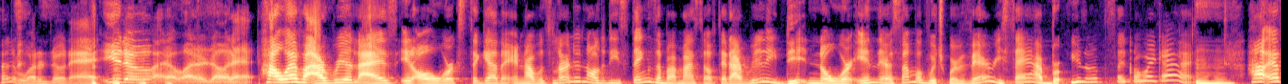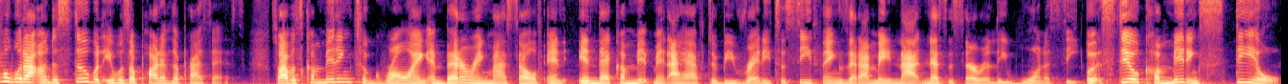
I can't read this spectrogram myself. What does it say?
I don't want to know that. You know, I don't want to know that. However, I realized it all works together and I was learning all of these things about myself that I really didn't know were in there, some of which were very sad. You know, it's like, oh my God. However, what I understood, but it was a part of the process. So I was committing to growing and bettering myself. And in that commitment, I have to be ready to see things that I may not necessarily want to see. But still committing, still,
